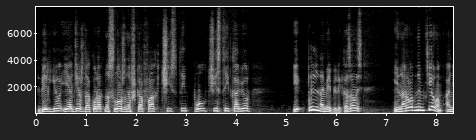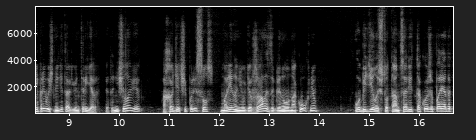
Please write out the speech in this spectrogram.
белье и одежда аккуратно сложены в шкафах, чистый пол, чистый ковер. И пыль на мебели казалась инородным телом, а не привычной деталью интерьера. Это не человек, а ходячий пылесос. Марина не удержалась, заглянула на кухню, убедилась, что там царит такой же порядок,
